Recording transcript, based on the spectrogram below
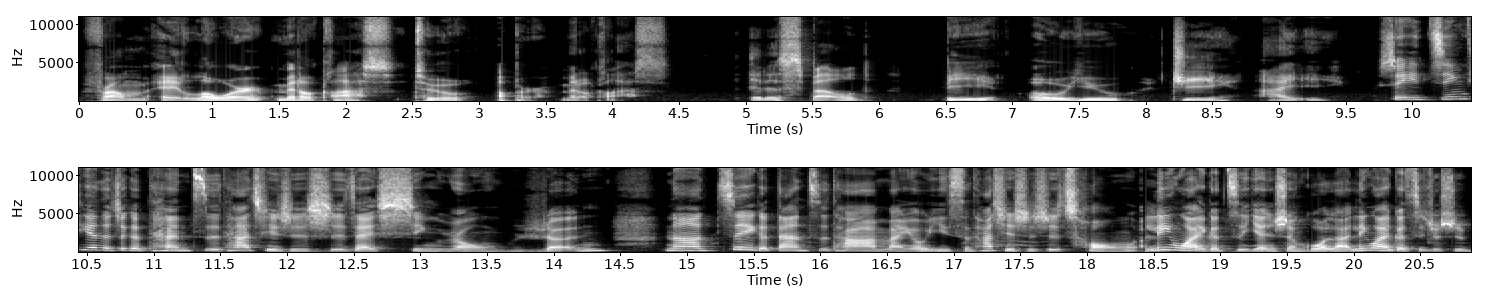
from a lower middle class to upper middle class. It is spelled B O U G I E. 所以今天的这个单字，它其实是在形容人。那这个单字它蛮有意思，它其实是从另外一个字延伸过来，另外一个字就是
